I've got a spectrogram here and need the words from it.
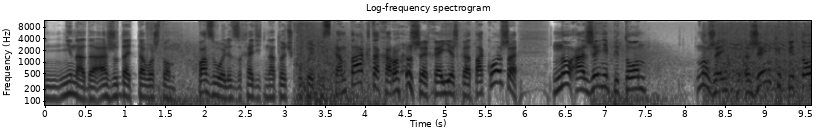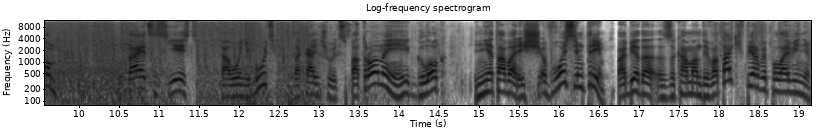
не надо ожидать того, что он позволит заходить на точку Б без контакта. Хорошая хаешка от Акоша. Ну, а Женя Питон... Ну, Жень... Женька Питон пытается съесть кого-нибудь. Заканчиваются патроны, и Глок не товарищ. 8-3. Победа за командой в атаке в первой половине.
